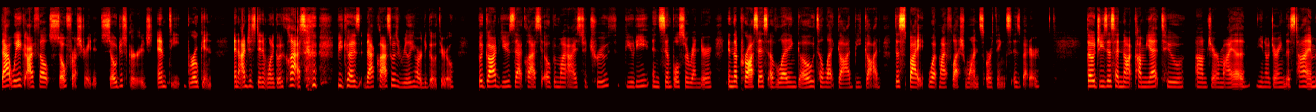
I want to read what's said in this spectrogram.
That week, I felt so frustrated, so discouraged, empty, broken, and I just didn't want to go to class because that class was really hard to go through. But God used that class to open my eyes to truth, beauty, and simple surrender in the process of letting go to let God be God, despite what my flesh wants or thinks is better. Though Jesus had not come yet to um, Jeremiah, you know, during this time,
